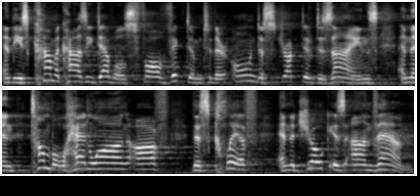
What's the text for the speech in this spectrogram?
And these kamikaze devils fall victim to their own destructive designs and then tumble headlong off this cliff, and the joke is on them.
